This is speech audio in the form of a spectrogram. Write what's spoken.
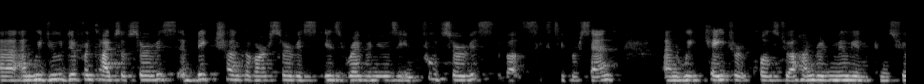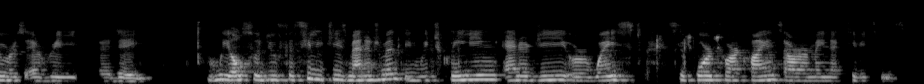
uh, and we do different types of service. A big chunk of our service is revenues in food service, about 60%, and we cater close to 100 million consumers every uh, day. We also do facilities management in which cleaning, energy, or waste support to our clients are our main activities.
